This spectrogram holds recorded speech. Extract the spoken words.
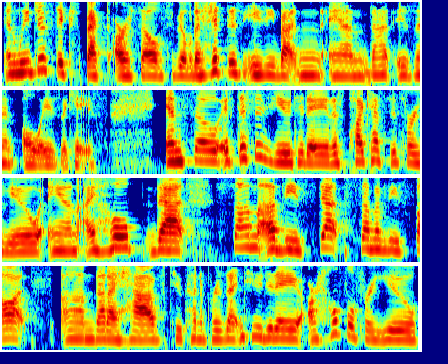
and we just expect ourselves to be able to hit this easy button and that isn't always the case. And so if this is you today, this podcast is for you and I hope that some of these steps, some of these thoughts um, that I have to kind of present to you today are helpful for you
